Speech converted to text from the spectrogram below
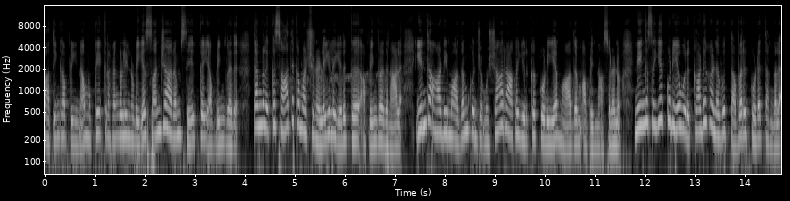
பார்த்தீங்க அப்படின்னா முக்கிய கிரகங்களினுடைய சஞ்சாரம் சேர்க்கை அப்படிங்கிறது தங்களுக்கு சாதகமற்ற நிலையில் இருக்குது அப்படிங்கிறதுனால இந்த ஆடி மாதம் கொஞ்சம் உஷாராக இருக்கக்கூடிய மாதம் அப்படின்னு நான் சொல்லணும். நீங்கள் செய்யக்கூடிய ஒரு கடுகளவு தவறு கூட தங்களை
